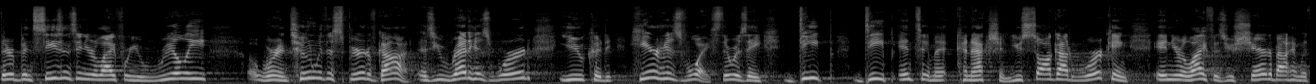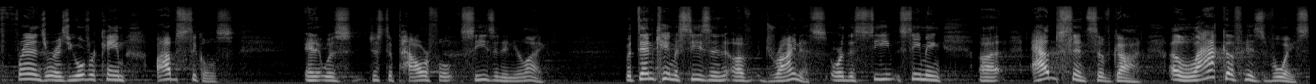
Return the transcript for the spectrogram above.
there have been seasons in your life where you really were in tune with the Spirit of God. As you read His Word, you could hear His voice. There was a deep, deep, intimate connection. You saw God working in your life as you shared about Him with friends or as you overcame obstacles. And it was just a powerful season in your life. But then came a season of dryness or the seeming uh, absence of God, a lack of his voice,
